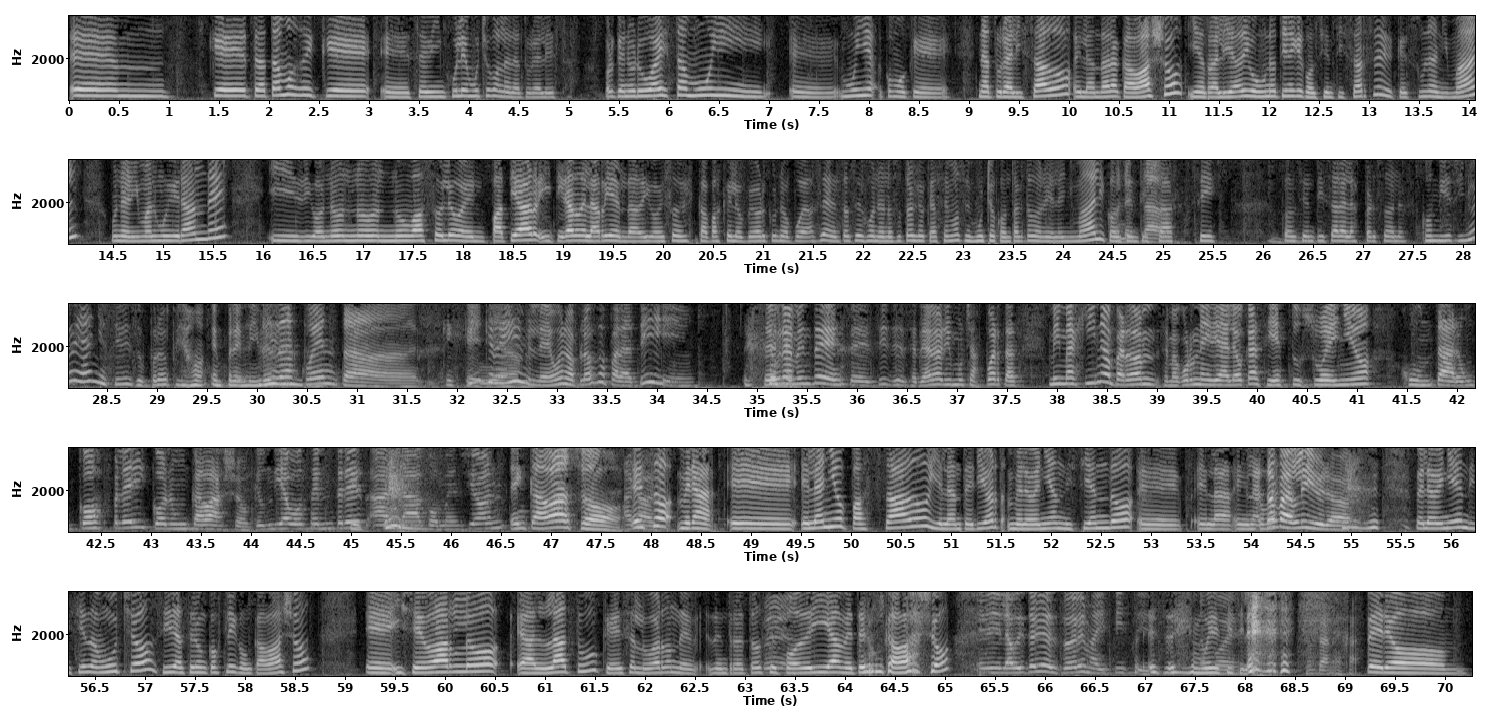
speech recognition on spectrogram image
Em, que tratamos de que eh, se vincule mucho con la naturaleza. Porque en Uruguay está muy, eh, muy eh, como que naturalizado el andar a caballo y en realidad digo uno tiene que concientizarse de que es un animal, un animal muy grande y digo no no no va solo en patear y tirar de la rienda, digo eso es capaz que lo peor que uno puede hacer. Entonces bueno nosotros lo que hacemos es mucho contacto con el animal y concientizar, sí. concientizar a las personas. Con 19 años tiene su propio ¿Te emprendimiento. das cuenta? Qué Qué increíble. Bueno, aplausos para ti. Seguramente este, sí, te- se te van a abrir muchas puertas. Me imagino, perdón, se me ocurre una idea loca, si es tu sueño juntar un cosplay con un caballo. Que un día vos entres a la convención. En caballo. Eso, mira, eh, el año pasado y el anterior me lo venían diciendo eh, en la, en- La tapa del libro. me lo venían diciendo mucho, sí, de hacer un cosplay con caballos eh, y llevarlo al Latu, que es el lugar donde dentro de todo se podría meter un caballo, En el auditorio del Sodre es más difícil. Es, No muy difícil. No pero um,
